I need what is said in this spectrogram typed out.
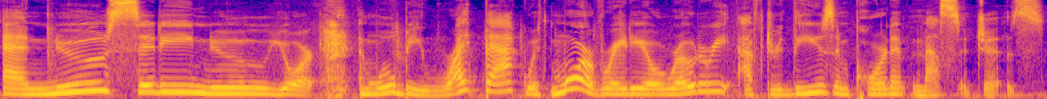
and New City, New York. And we'll be right back with more of Radio Rotary after these important messages.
